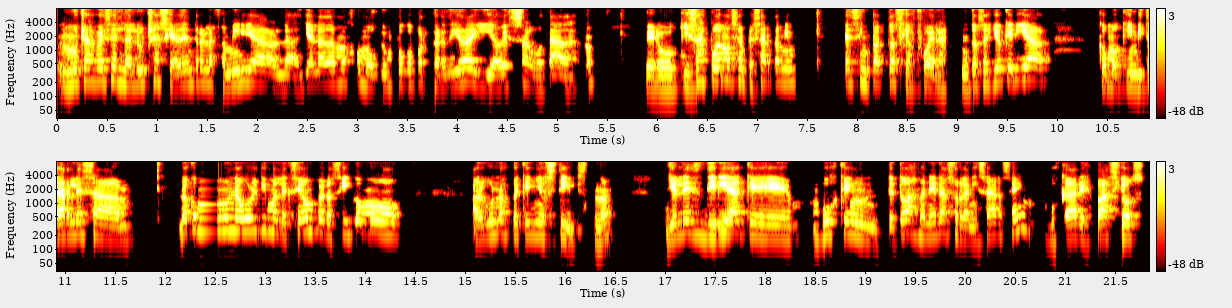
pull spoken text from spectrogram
muchas veces la lucha hacia adentro de la familia ya la damos como que un poco por perdida y a veces agotada, ¿no? Pero quizás podemos empezar también ese impacto hacia afuera. Entonces yo quería como que invitarles a, no como una última lección, pero sí como algunos pequeños tips, ¿no? Yo les diría que busquen de todas maneras organizarse, buscar espacios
